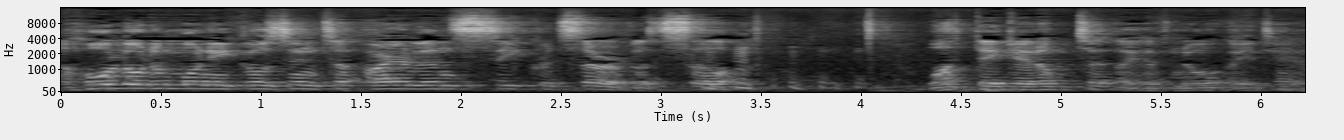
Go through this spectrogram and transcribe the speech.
a whole load of money goes into Ireland's secret service. So what they get up to, I have no idea.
